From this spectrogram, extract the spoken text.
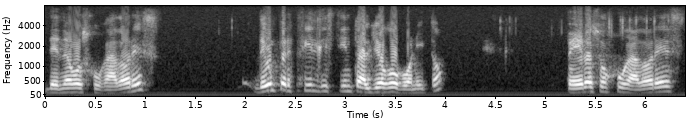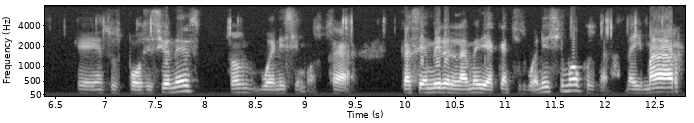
de nuevos jugadores de un perfil distinto al Yogo Bonito, pero son jugadores que en sus posiciones son buenísimos. O sea, Casemiro en la media cancha es buenísimo, pues bueno, Neymar.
